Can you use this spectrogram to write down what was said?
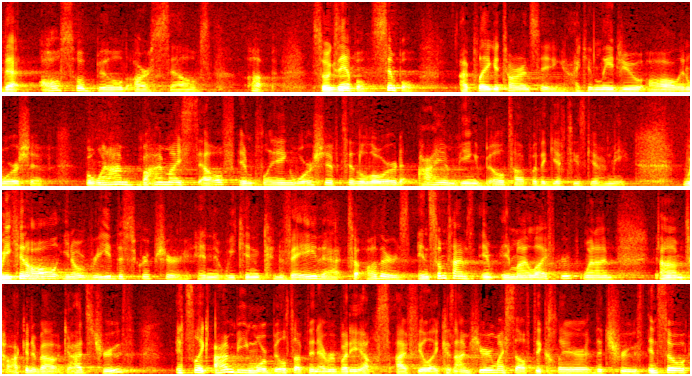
that also build ourselves up. So, example, simple. I play guitar and sing. I can lead you all in worship. But when I'm by myself and playing worship to the Lord, I am being built up with the gift He's given me. We can all, you know, read the scripture and we can convey that to others. And sometimes in, in my life group, when I'm um, talking about God's truth, it's like I'm being more built up than everybody else, I feel like, because I'm hearing myself declare the truth. And so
